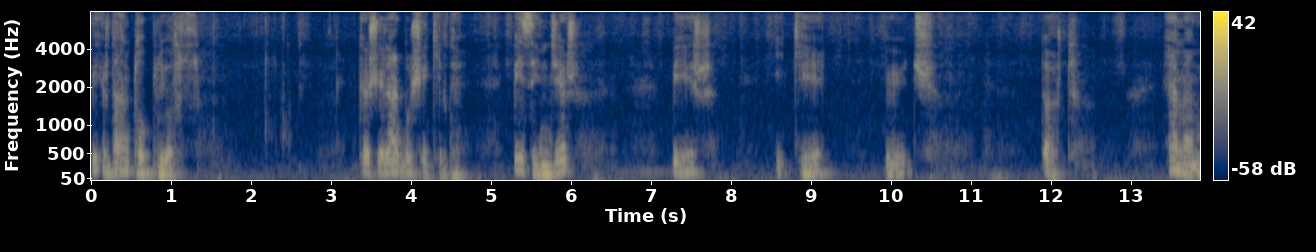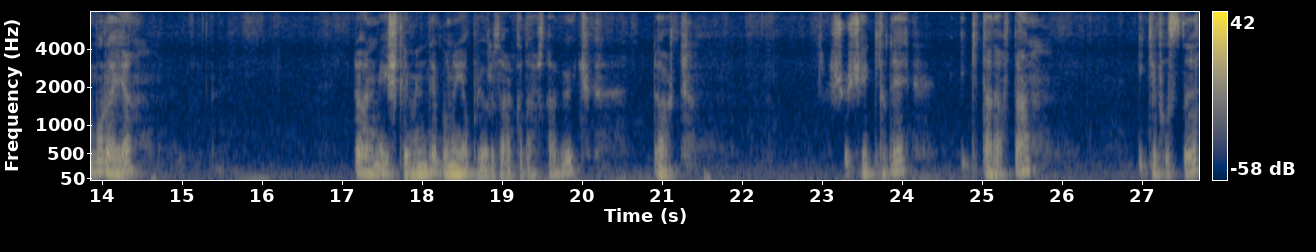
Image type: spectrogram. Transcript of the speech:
birden topluyoruz. Köşeler bu şekilde. Bir zincir. 1 2 3 4 hemen buraya dönme işleminde bunu yapıyoruz arkadaşlar. 3 4 şu şekilde iki taraftan iki fıstığı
